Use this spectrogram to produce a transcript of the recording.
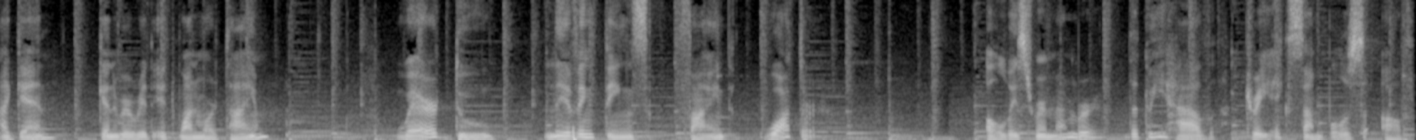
Again, can we read it one more time? Where do living things find water? Always remember that we have three examples of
